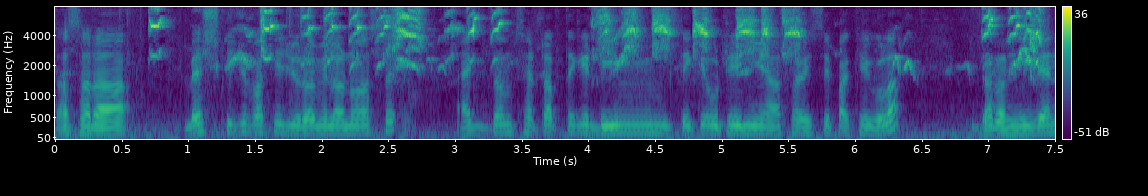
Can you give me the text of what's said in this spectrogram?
তাছাড়া বেশ কিছু পাখি জোড়া মেলানো আছে। একদম সেট থেকে ডিম থেকে উঠে নিয়ে আসা হয়েছে পাখিগুলো। যারা নেবেন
